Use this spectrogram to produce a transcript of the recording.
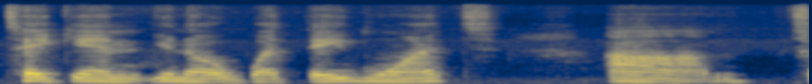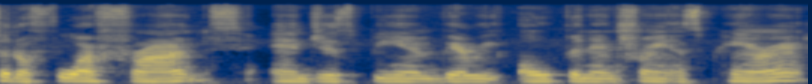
taking, you know, what they want um, to the forefront and just being very open and transparent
